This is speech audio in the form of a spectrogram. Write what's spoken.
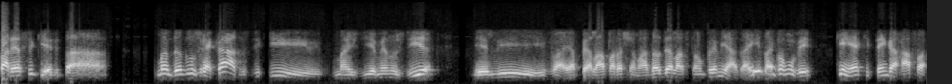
parece que ele está mandando uns recados de que mais dia menos dia ele vai apelar para a chamada delação premiada. Aí nós vamos ver quem é que tem garrafa,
